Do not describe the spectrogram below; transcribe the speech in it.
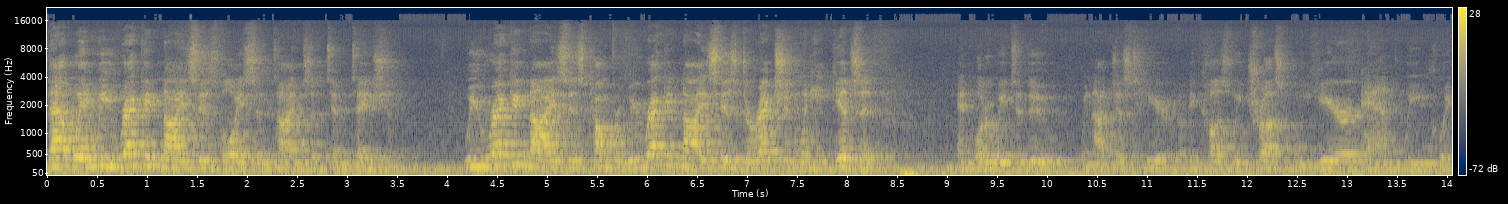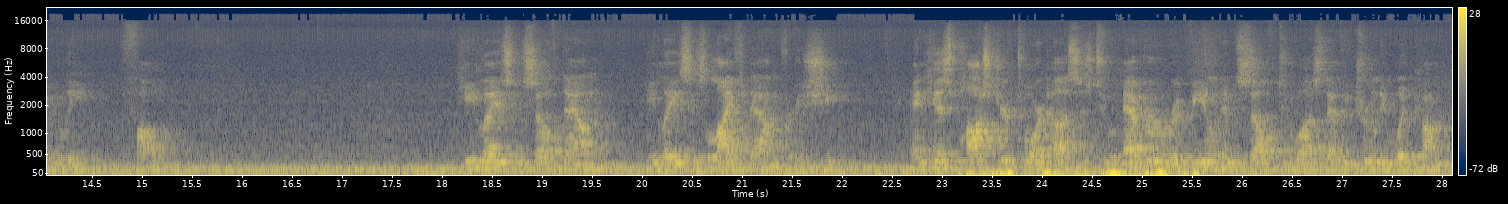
That way we recognize His voice in times of temptation. We recognize His comfort. We recognize His direction when He gives it. And what are we to do? Not just hear, but because we trust, we hear and we quickly follow. He lays himself down, he lays his life down for his sheep. And his posture toward us is to ever reveal himself to us that we truly would come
